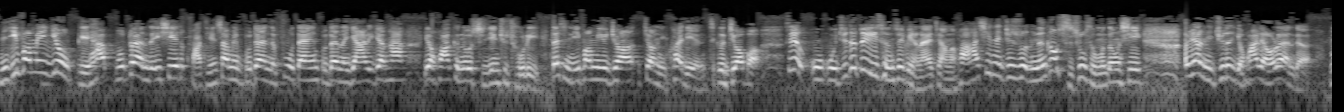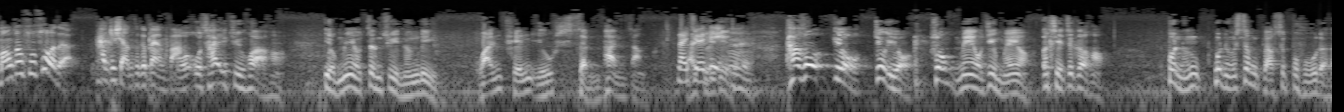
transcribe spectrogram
你一方面又给他不断的一些法庭上面不断的负担、不断的压力，让他要花更多时间去处理。但是你一方面又叫叫你快点这个交保。所以，我我觉得对于陈水扁来讲的话，他现在就是说能够使出什么东西，让你觉得眼花缭乱的、忙中出错的，他就想这个办法。我我猜一句话哈，有没有证据能力？完全由审判长来决定。他说有就有，说没有就没有。而且这个哈，不能不能胜表示不服的。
